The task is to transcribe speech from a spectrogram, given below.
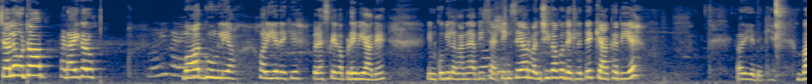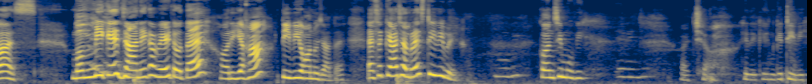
चलो उठो अब पढ़ाई करो। पढ़ाई बहुत घूम लिया। और ये देखिए प्रेस के कपड़े भी आ गए। इनको भी लगाना है अभी सेटिंग से और वंशिका को देख लेते हैं क्या कर रही है। और ये देखिए बस। मम्मी के जाने का वेट होता है और यहाँ टीवी ऑन हो जाता है। ऐसा क्या चल रहा है इस टीवी में? कौन सी मूवी अच्छा ये देखिए इनकी टीवी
